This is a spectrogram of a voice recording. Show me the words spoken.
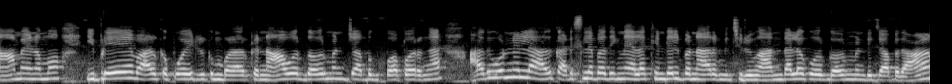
நாம் என்னமோ இப்படியே வாழ்க்கை போயிட்டுருக்கும் போல இருக்குது நான் ஒரு கவர்மெண்ட் ஜாபுக்கு போக போகிறேங்க அது ஒன்றும் இல்லை. அது கடைசியில் பார்த்திங்கன்னா எல்லாம் கிண்டல் பண்ண ஆரம்பிச்சிடுங்க அந்தளவுக்கு ஒரு கவர்மெண்ட் ஜாப் தான்.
